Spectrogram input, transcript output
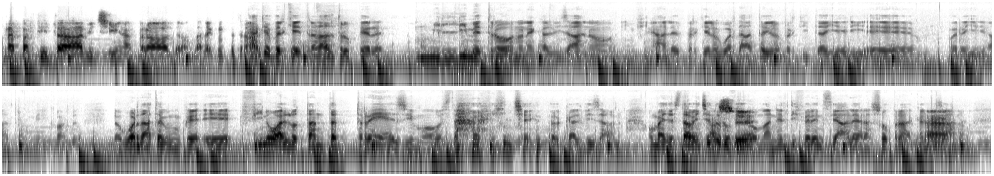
una partita vicina, però devo andare col Petrarca. Anche perché, tra l'altro, per un millimetro non è Calvisano in finale, perché l'ho guardata, io l'ho partita ieri, e... o era ieri l'altro, non mi ricordo. L'ho guardata comunque e fino all'83esimo stava vincendo Calvisano. O meglio, stava vincendo ah, Rovigo, sì? ma nel differenziale era sopra Calvisano. Eh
